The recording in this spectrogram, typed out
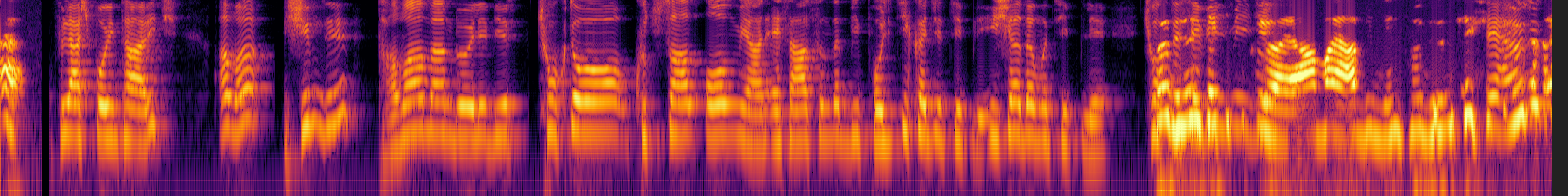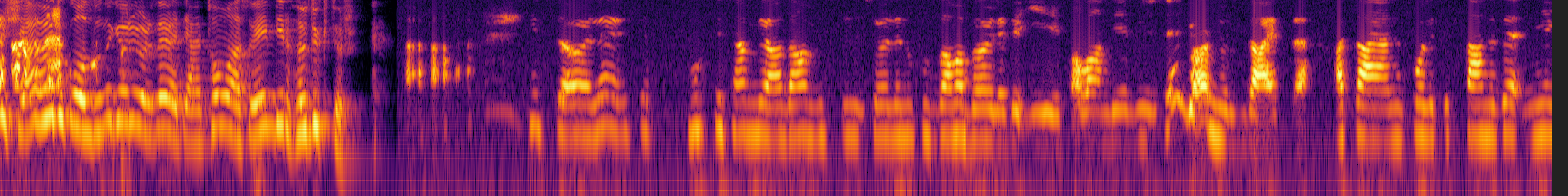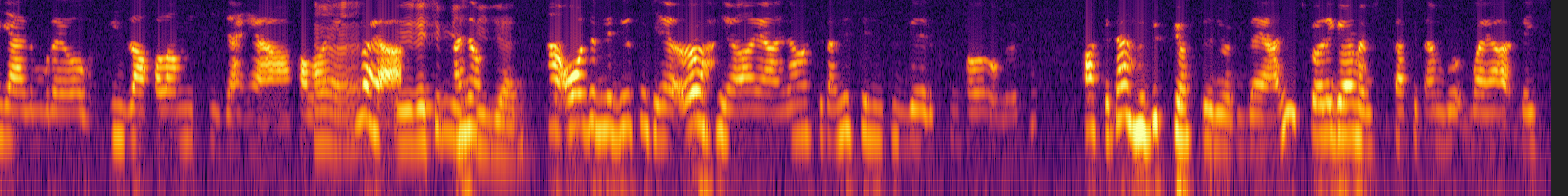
Evet. Flashpoint hariç. Ama şimdi tamamen böyle bir çok da o kutsal olmayan esasında bir politikacı tipli, iş adamı tipli, çok da Hödüğün teki sevilmeyecek ya. Bayağı bildiğin hödüğün teki. e, hödükmüş ya. Hödük olduğunu görüyoruz. Evet yani Thomas Wayne bir hödüktür. Hiç de öyle işte muhteşem bir adam işte şöyle nüfuzlu ama böyle de iyi falan diye bir şey görmüyoruz gayet de. Hatta yani politik sahnede niye geldin buraya oğlum imza falan mı isteyeceksin ya falan Ha, ya. e, resim mi Hani- isteyeceksin? Ha, orada bile diyorsun ki öh ya yani hakikaten ne sevimsiz bir herifsin falan oluyorsun. Hakikaten hüdük gösteriyor bize yani. Hiç böyle görmemiştik hakikaten bu bayağı değişik.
